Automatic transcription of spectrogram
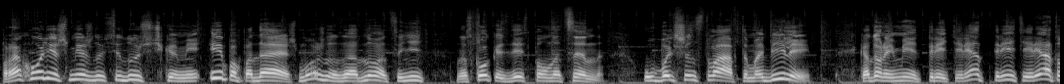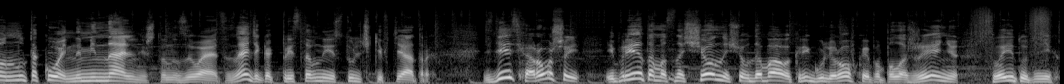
проходишь между сидушечками и попадаешь. Можно заодно оценить, насколько здесь полноценно. У большинства автомобилей который имеет третий ряд. Третий ряд, он ну такой номинальный, что называется. Знаете, как приставные стульчики в театрах. Здесь хороший и при этом оснащен еще вдобавок регулировкой по положению. Свои тут у них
